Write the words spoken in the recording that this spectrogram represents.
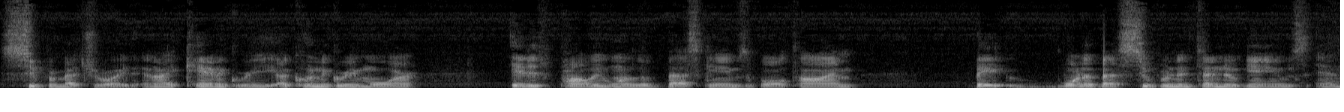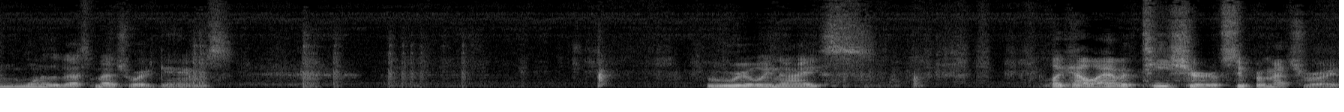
Super Metroid, and I can't agree. I couldn't agree more. It is probably one of the best games of all time. One of the best Super Nintendo games and one of the best Metroid games. Really nice. Like hell, I have a T-shirt of Super Metroid.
